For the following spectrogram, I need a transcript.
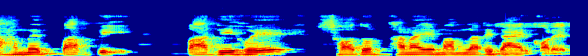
আহমেদ বাপ্পি বাদী হয়ে সদর থানায় মামলাটি দায়ের করেন।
